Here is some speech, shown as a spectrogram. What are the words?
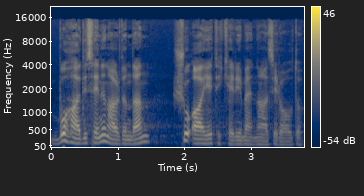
Bu hadisenin ardından şu ayeti kerime nazil oldu.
